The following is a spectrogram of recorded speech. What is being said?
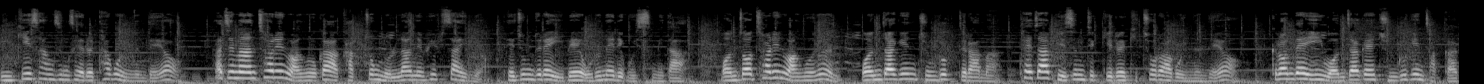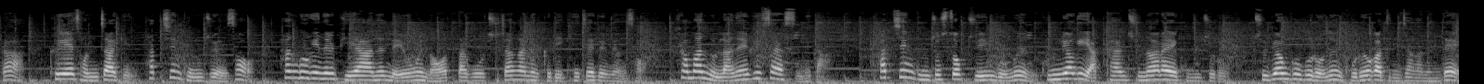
인기 상승세를 타고 있는데요. 하지만 철인 왕후가 각종 논란에 휩싸이며 대중들의 입에 오르내리고 있습니다. 먼저 철인 왕후는 원작인 중국 드라마 태자 비승짓기를 기초로 하고 있는데요. 그런데 이 원작의 중국인 작가가 그의 전작인 화친 공주에서 한국인을 비하하는 내용을 넣었다고 주장하는 글이 게재되면서 혐한 논란에 휩싸였습니다. 화친 공주 속 주인공은 국력이 약한 주나라의 공주로 주변국으로는 고려가 등장하는데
